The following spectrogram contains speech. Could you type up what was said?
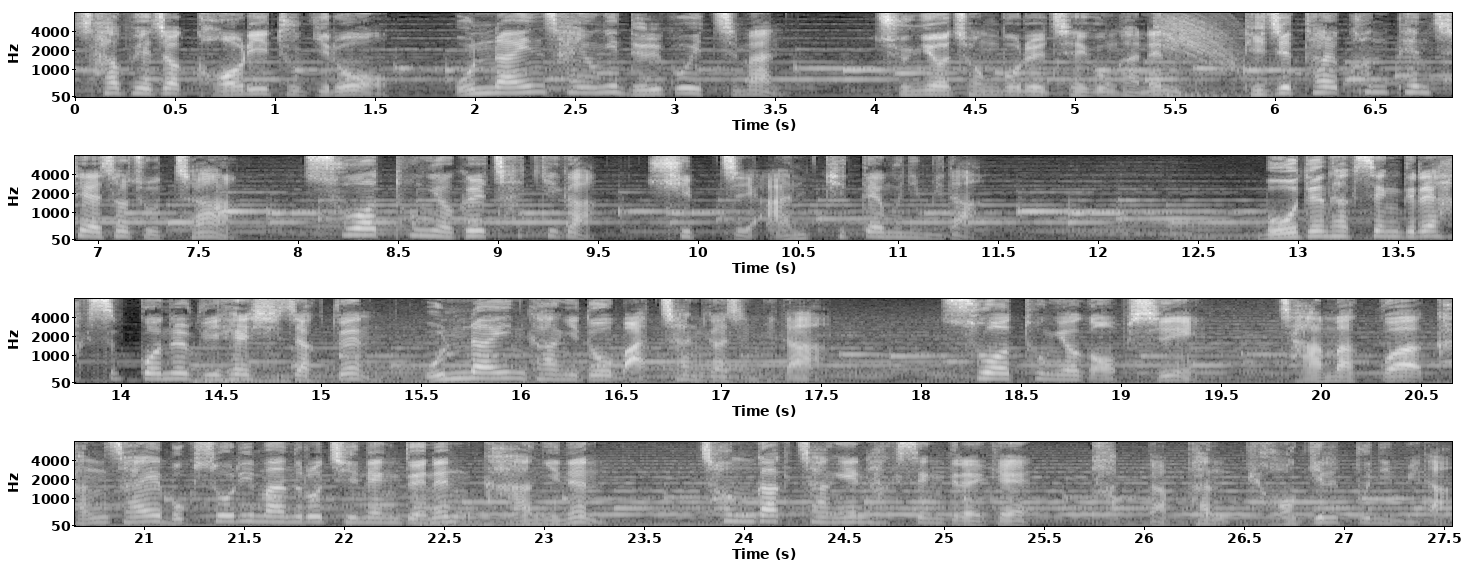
사회적 거리 두기로 온라인 사용이 늘고 있지만 중요 정보를 제공하는 디지털 컨텐츠에서조차 수어 통역을 찾기가 쉽지 않기 때문입니다. 모든 학생들의 학습권을 위해 시작된 온라인 강의도 마찬가지입니다. 수어 통역 없이 자막과 강사의 목소리만으로 진행되는 강의는 청각장애인 학생들에게 답답한 벽일 뿐입니다.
